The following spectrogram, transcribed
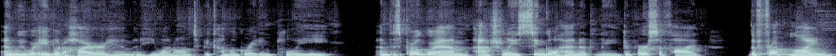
And we were able to hire him, and he went on to become a great employee. And this program actually single handedly diversified the frontline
